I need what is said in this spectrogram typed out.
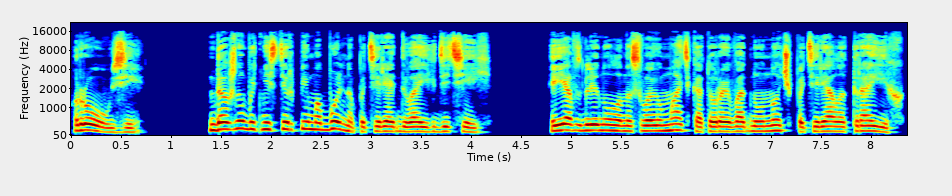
Роузи. Должно быть нестерпимо больно потерять двоих детей. Я взглянула на свою мать, которая в одну ночь потеряла троих,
